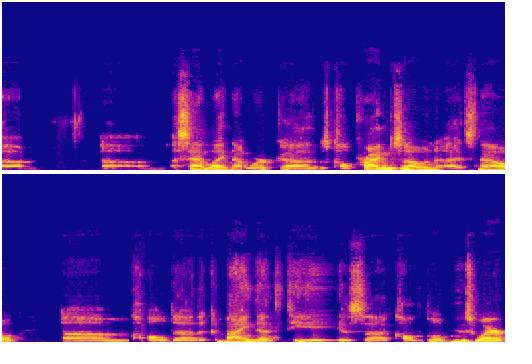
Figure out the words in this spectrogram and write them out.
um, um a satellite network that was called Prime Zone. it's now um, called uh, the combined entity is uh, called Globe Newswire,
